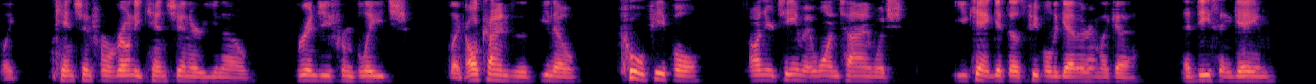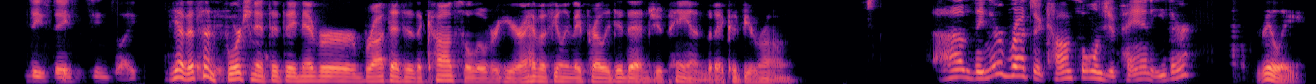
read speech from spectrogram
like Kenshin from Rurouni Kenshin, or you know Renji from Bleach, like all kinds of you know cool people on your team at one time, which you can't get those people together in like a a decent game these days. It seems like. Yeah, that's unfortunate that they never brought that to the console over here. I have a feeling they probably did that in Japan, but I could be wrong. Um, they never brought to console in Japan either. Really?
